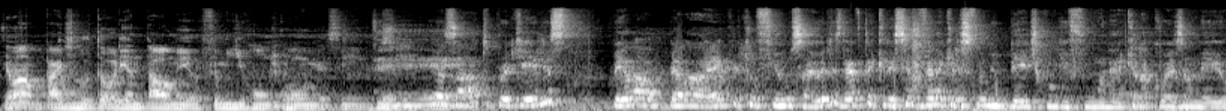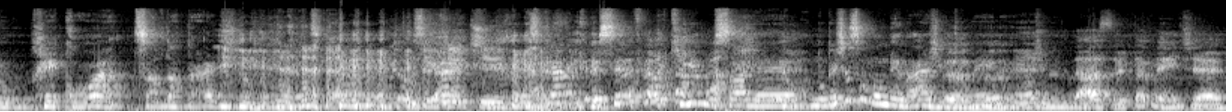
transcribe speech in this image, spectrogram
Tem uma parte de luta oriental, meio filme de Hong Kong, assim. Tem. Exato, porque eles, pela, pela época que o filme saiu, eles devem ter crescido vendo aqueles filmes B de Kung Fu, né? Aquela coisa meio Record, sábado da tarde. então, os caras os caras cresceram vendo aquilo, sabe? É, não deixa ser uma homenagem também, né? Ah, certamente, é.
